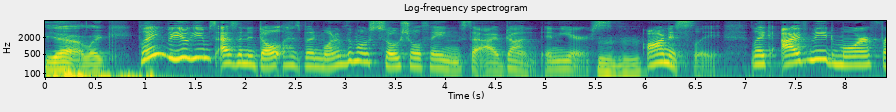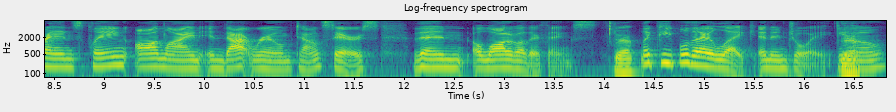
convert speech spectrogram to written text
yeah, like, Playing video games as an adult has been one of the most social things that I've done in years. Honestly. Like, I've made more friends playing online in that room downstairs than a lot of other things. yeah. Like, people that I like and enjoy, you Yeah. know?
